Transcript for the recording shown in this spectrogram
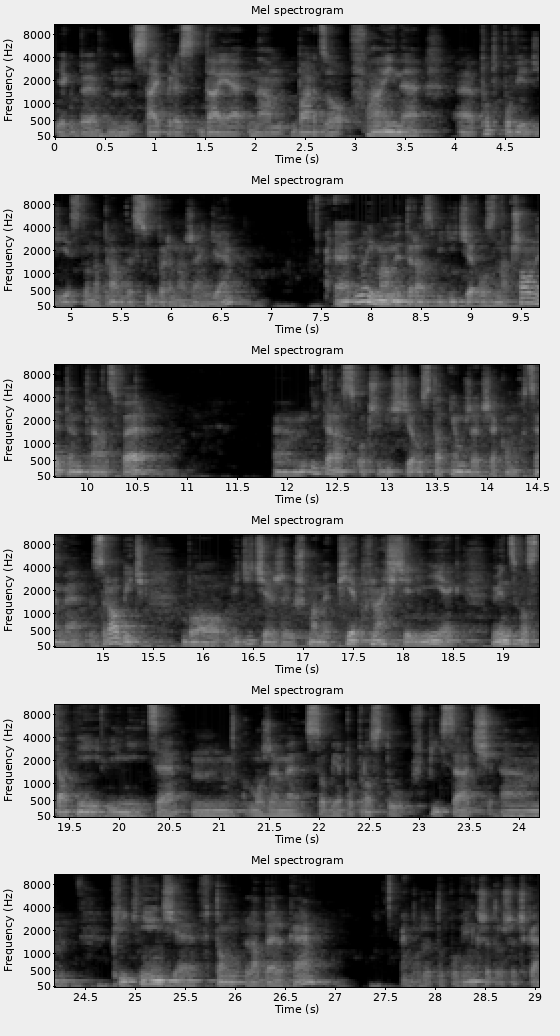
jakby mm, Cypress daje nam bardzo fajne e, podpowiedzi. Jest to naprawdę super narzędzie. E, no i mamy teraz, widzicie, oznaczony ten transfer i teraz oczywiście ostatnią rzecz, jaką chcemy zrobić, bo widzicie, że już mamy 15 linijek, więc w ostatniej linijce mm, możemy sobie po prostu wpisać kliknięcie w tą labelkę. Może to powiększę troszeczkę,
